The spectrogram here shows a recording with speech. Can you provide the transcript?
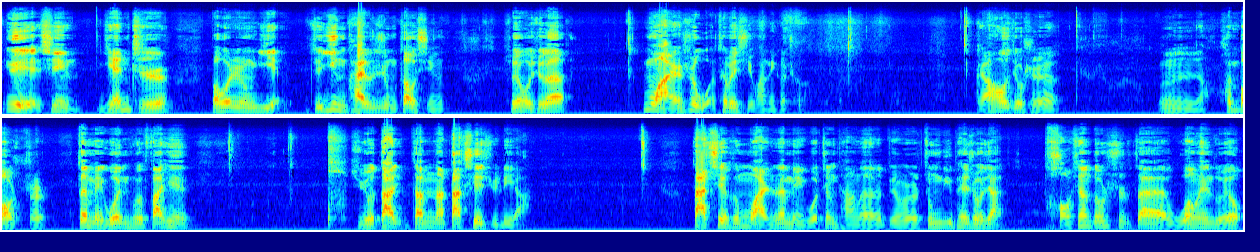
越野性、颜值，包括这种野就硬派的这种造型，所以我觉得牧马人是我特别喜欢的一个车。然后就是，嗯，很保值。在美国你会发现，举个大，咱们拿大切举例啊，大切和牧马人在美国正常的，比如说中低配售价，好像都是在五万块钱左右。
